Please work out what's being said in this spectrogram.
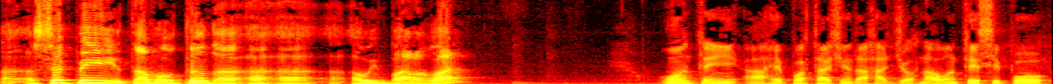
a, a CPI está voltando a, a, ao embalo agora? Ontem, a reportagem da Rádio Jornal antecipou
